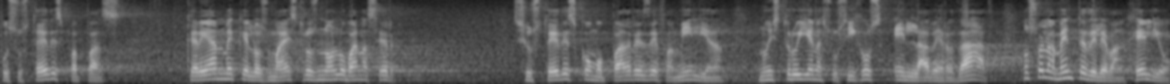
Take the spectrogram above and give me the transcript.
Pues ustedes, papás. Créanme que los maestros no lo van a hacer. Si ustedes como padres de familia no instruyen a sus hijos en la verdad, no solamente del Evangelio,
